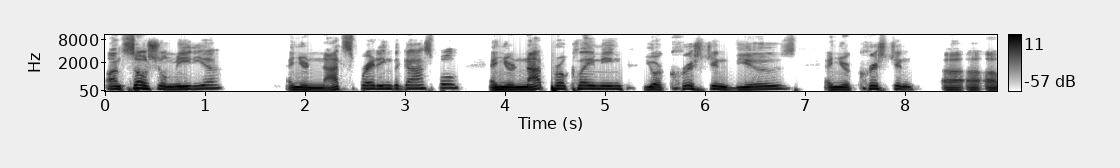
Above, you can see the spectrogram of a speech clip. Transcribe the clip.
on social media and you're not spreading the gospel and you're not proclaiming your Christian views and your Christian uh, uh, uh,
